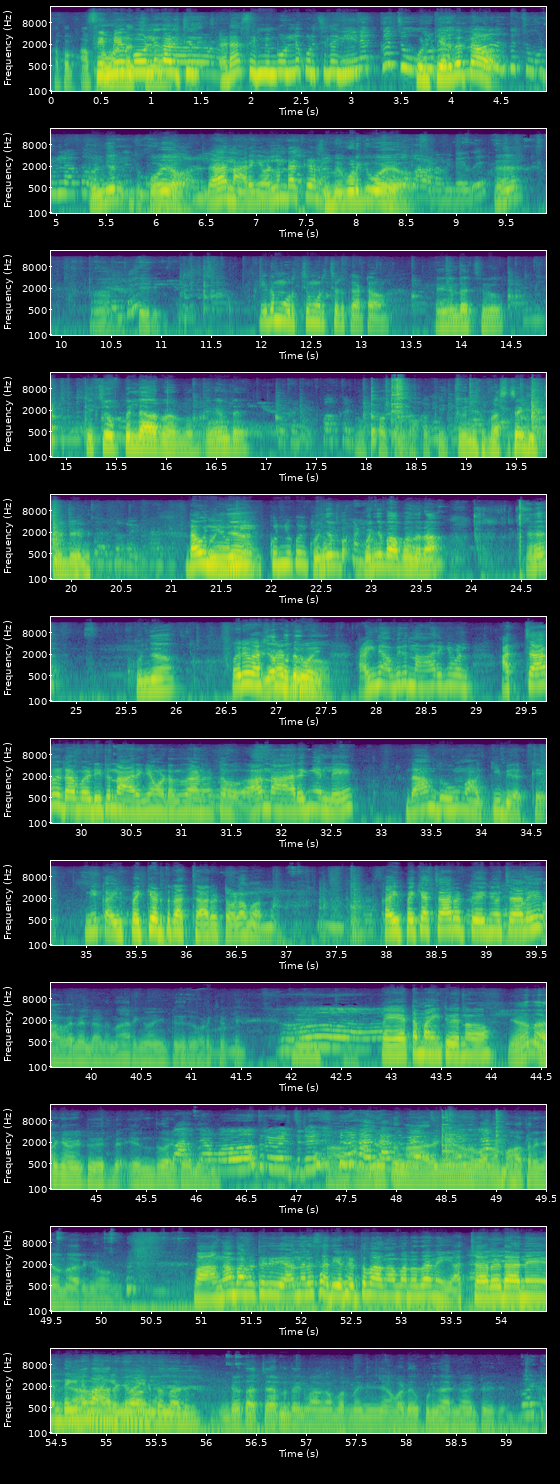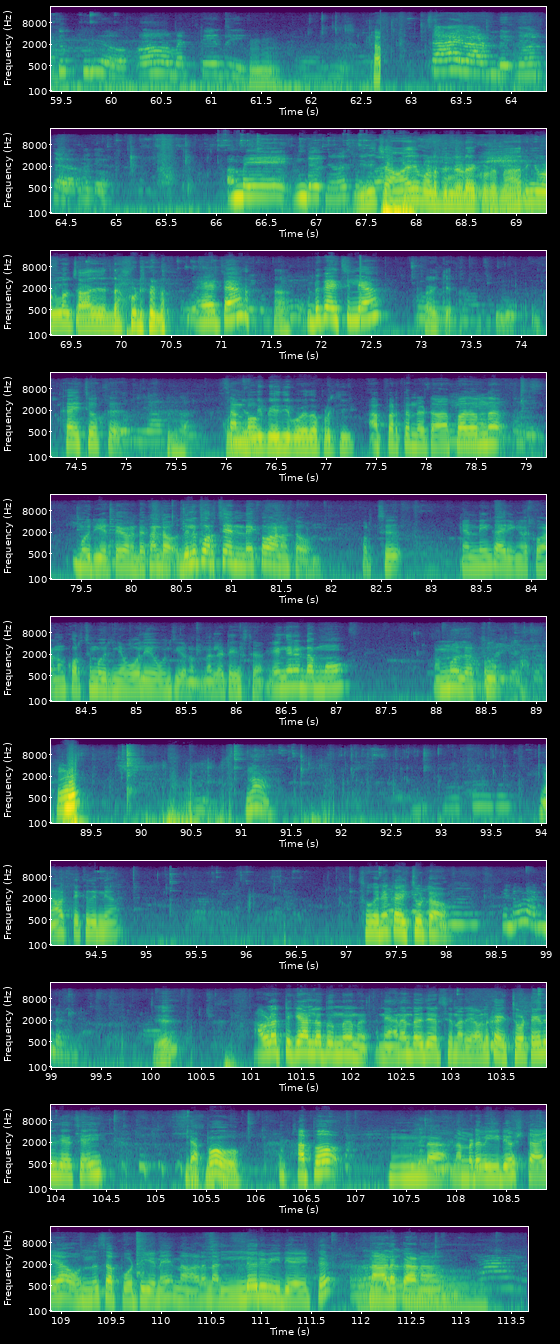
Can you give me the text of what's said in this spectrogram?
അപ്പം അപ്പം സ്വിമ്മിംഗ് പൂളിൽ കളിച്ചില്ല എടാ സ്വിമ്മിംഗ് പൂളിൽ കുളിച്ചില്ല ഈ? കുളിക്കരുത് കേട്ടോ കുഞ്ഞൻ പോയോ? ഇതാ നാരങ്ങ വെള്ളം ഉണ്ടാക്കുകയാണ്. സ്വിമ്മിംഗ് പൂളിക്ക് പോയോ. ഏ? ആ ശരി. ഇത് മുറിച്ച് മുറിച്ചെടുക്കാം കേട്ടോ എങ്ങണ്ട് അച്ചു? കിച്ചു ഉപ്പില്ല പറഞ്ഞു എങ്ങണ്ട് ഉപ്പൊക്കെ ഉണ്ട് അപ്പൊ കിച്ചുവിന്റെ പ്രശ്നം കിച്ചുവിന്റെ ആണ്. ഉണ്ണി ഉണ്ണി കുഞ്ഞു കുഞ്ഞു കുഞ്ഞൻ കുഞ്ഞൻ പാപ്പ എന്നടാ ഏ? കുഞ്ഞ? ഒരു എടുത്തിട്ട് പോയി? അതിന് അവർ നാരങ്ങ വെള്ളം അച്ചാർ ഇടാൻ വേണ്ടിയിട്ട് നാരങ്ങ കൊണ്ടുവന്നതാണ് കേട്ടോ. ആ നാരങ്ങയല്ലേ ദാം ദൂം ആക്കി ഇവരൊക്കെ നീ കൈപ്പയ്ക്ക് എടുത്തിട്ട് അച്ചാർ ഇട്ടോളാൻ പറഞ്ഞു. കൈപ്പയ്ക്ക് അച്ചാർ ഇട്ട് കഴിഞ്ഞു വെച്ചാൽ? അവനല്ലാണ് നാരങ്ങ വാങ്ങിട്ട് വരും ഇവിടേക്കൊക്കെ പേട്ടം വാങ്ങിട്ട് വരുന്നതോ? ഞാൻ നാരങ്ങ വാങ്ങിട്ട് വരില്ല. എന്തുമായിട്ട് നാരങ്ങ എന്ന് പറഞ്ഞാൽ മാത്രമേ ഞാൻ നാരങ്ങ വാങ്ങൂ. വാങ്ങാൻ പറഞ്ഞിട്ട് ഞാൻ നല്ല സതിയുടെ അടുത്ത് വാങ്ങാൻ പറഞ്ഞതാണേ. അച്ചാർ ഇടാന് ഞാൻ എന്തെങ്കിലും വാങ്ങിട്ട് എന്റെ അടുത്ത് അച്ചാറിന് എന്തെങ്കിലും വാങ്ങാൻ പറഞ്ഞെങ്കിൽ ഞാൻ വടകപ്പുളി നാരങ്ങ വാങ്ങിട്ട് വരും. എന്റെ ഇനി ചായ വേണം ഇതിന്റെ ഇടയിൽ കൂടെ. നാരങ്ങ വെള്ളം ചായ എല്ലാം കൂടി വേണം. ഏട്ടാ ഇത് കഴിച്ചില്ല? കഴിക്കാം. കുഞ്ഞുണ്ണി പേതി പോയത് അപ്പുറത്തുണ്ട് കേട്ടോ. അപ്പൊ അതൊന്ന് മുരിയട്ടെ പറഞ്ഞിട്ട് കണ്ടോ ഇതിൽ കുറച്ച് എണ്ണയൊക്കെ വേണം കേട്ടോ കുറച്ച് എണ്ണയും കാര്യങ്ങളൊക്കെ വേണം. കുറച്ച് മുരിഞ്ഞ പോലെ ആവും ചെയ്യണം. നല്ല ടേസ്റ്റ് ടേസ്റ്റാണ് എങ്ങനെയുണ്ട് അമ്മോ? അമ്മ ലച്ചു എന്നാ ഞാൻ ഒറ്റയ്ക്ക് തിന്നാ. സൂര്യനെ കഴിച്ചു കേട്ടോ ഒറ്റയ്ക്കാണല്ലോ തിന്നെന്ന്. ഞാൻ എന്താ വിചാരിച്ചെന്നറിയാം? അവൾ കഴിച്ചോട്ടേന്ന് വിചാരിച്ചായി അപ്പോ? അപ്പോ നമ്മുടെ വീഡിയോ ഇഷ്ടമായ ഒന്ന് സപ്പോർട്ട് ചെയ്യണേ. നാളെ നല്ലൊരു വീഡിയോ ആയിട്ട് നാളെ കാണാം.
